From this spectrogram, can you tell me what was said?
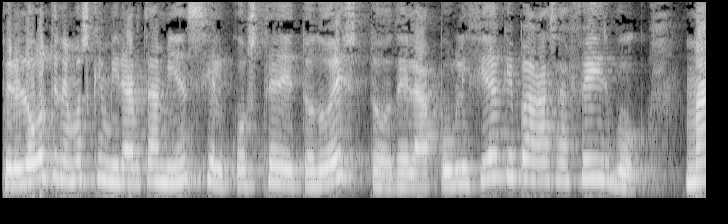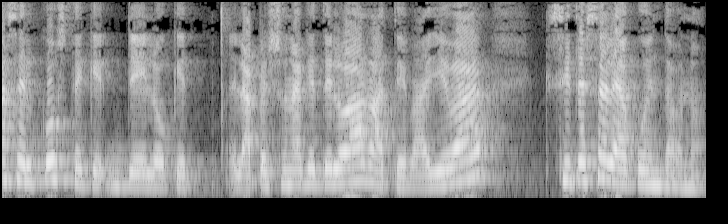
Pero luego tenemos que mirar también si el coste de todo esto, de la publicidad que pagas a Facebook, más el coste que, de lo que la persona que te lo haga te va a llevar, si te sale a cuenta o no.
